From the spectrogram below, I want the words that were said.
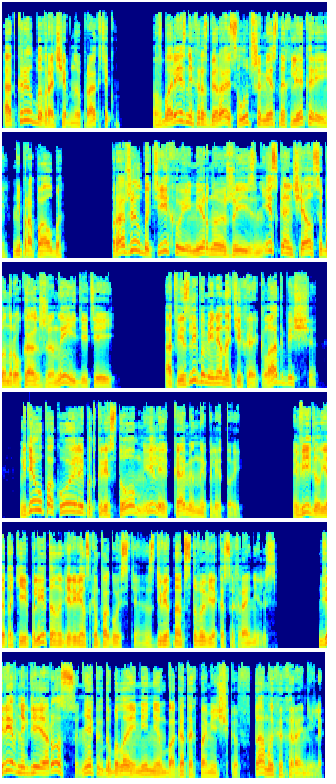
Открыл бы врачебную практику. В болезнях разбираюсь лучше местных лекарей, не пропал бы. Прожил бы тихую и мирную жизнь и скончался бы на руках жены и детей. Отвезли бы меня на тихое кладбище, где упокоили под крестом или каменной плитой. Видел я такие плиты на деревенском погосте, с 19 века сохранились. Деревня, где я рос, некогда была имением богатых помещиков, там их и хоронили.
